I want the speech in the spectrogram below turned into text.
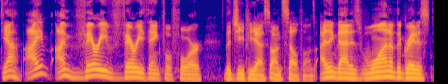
Yeah, I I'm very very thankful for the GPS on cell phones. I think that is one of the greatest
